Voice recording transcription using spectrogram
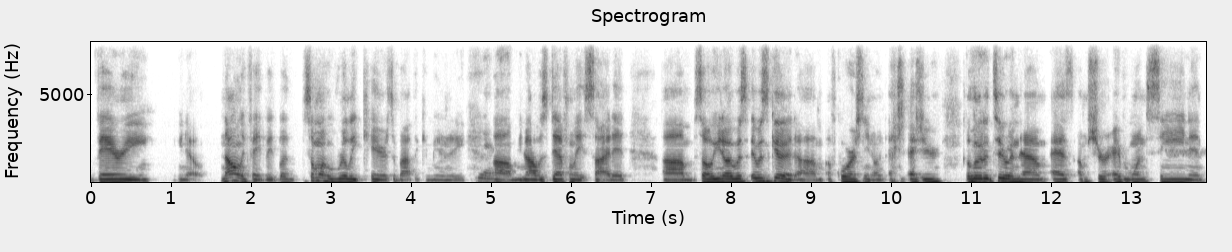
very, you know, not only faith, but someone who really cares about the community. Yes. Um, you know, I was definitely excited. Um, so you know, it was it was good. Um, of course, you know, as, as you alluded to, and um, as I'm sure everyone's seen in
